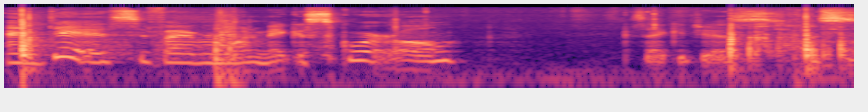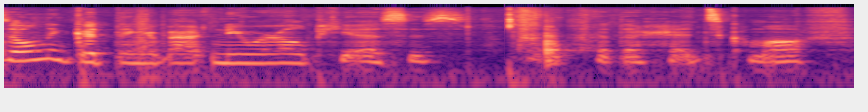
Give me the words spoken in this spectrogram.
And this if I ever want to make a squirrel. Because I could just, this is the only good thing about newer LPS is that their heads come off.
